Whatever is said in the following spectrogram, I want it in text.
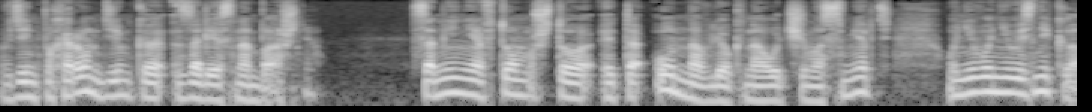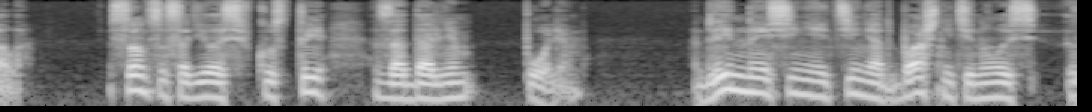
В день похорон Димка залез на башню. Сомнения в том, что это он навлек на отчима смерть, у него не возникало. Солнце садилось в кусты за дальним полем. Длинная синяя тень от башни тянулась э,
